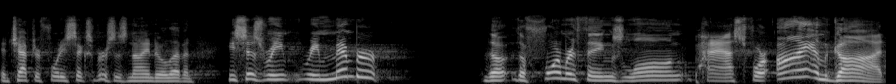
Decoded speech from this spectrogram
in chapter 46, verses 9 to 11. He says, Remember the, the former things long past, for I am God.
